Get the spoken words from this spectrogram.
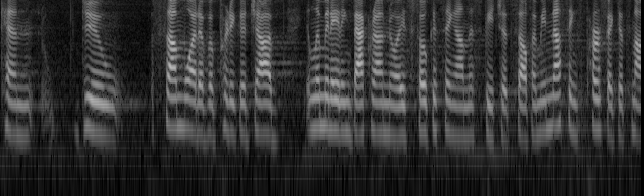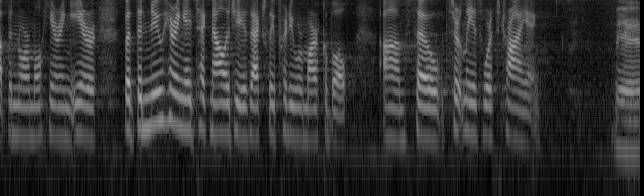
can do somewhat of a pretty good job eliminating background noise, focusing on the speech itself. I mean, nothing's perfect. It's not the normal hearing ear, but the new hearing aid technology is actually pretty remarkable. Um, so it certainly is worth trying. May I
